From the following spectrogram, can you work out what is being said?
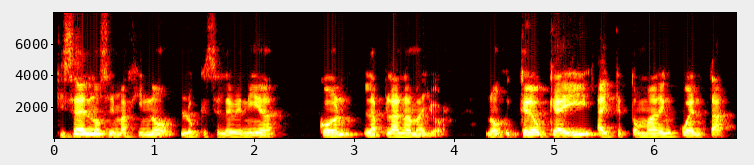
quizá él no se imaginó lo que se le venía con la plana mayor, ¿no? Creo que ahí hay que tomar en cuenta,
